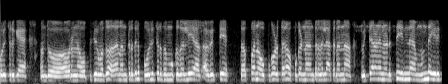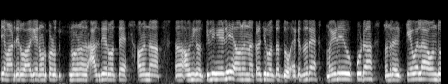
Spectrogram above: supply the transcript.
ಪೊಲೀಸರಿಗೆ ಒಂದು ಅವರನ್ನ ಒಪ್ಪಿಸಿರುವಂತದ್ದು ಅದ ನಂತರದಲ್ಲಿ ಪೊಲೀಸರ ಸಮ್ಮುಖದಲ್ಲಿ ಆ ಆ ವ್ಯಕ್ತಿ ತಪ್ಪನ್ನ ಒಪ್ಪಿಕೊಳ್ತಾನೆ ಒಪ್ಪಿಕೊಂಡ ನಂತರದಲ್ಲಿ ಆತನನ್ನ ವಿಚಾರಣೆ ನಡೆಸಿ ಇನ್ನ ಮುಂದೆ ಈ ರೀತಿ ಮಾಡದಿರುವ ಹಾಗೆ ನೋಡ್ಕೊಳ್ಳೋದು ಆಗದೆ ಇರುವಂತೆ ಅವನನ್ನ ಅವನಿಗೆ ತಿಳಿ ಹೇಳಿ ಅವನನ್ನ ಕಳಿಸಿರುವಂತದ್ದು. ಯಾಕಂದ್ರೆ ಮಹಿಳೆಯು ಕೂಡ ಅಂದ್ರೆ ಕೇವಲ ಒಂದು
